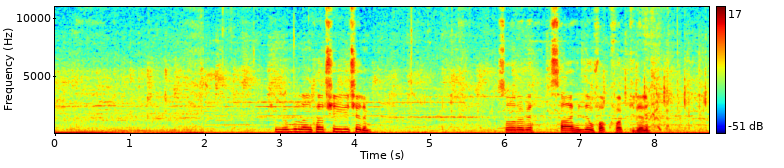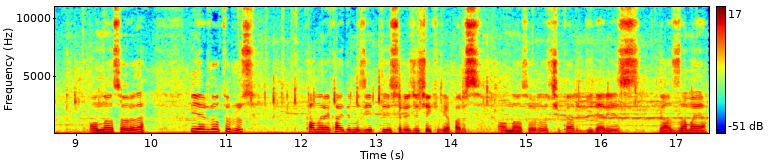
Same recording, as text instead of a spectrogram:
Şimdi buradan karşıya geçelim. Sonra bir sahilde ufak ufak gidelim. Ondan sonra da bir yerde otururuz. Kamera kaydımız yettiği sürece çekim yaparız. Ondan sonra da çıkar gideriz gazlamaya.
